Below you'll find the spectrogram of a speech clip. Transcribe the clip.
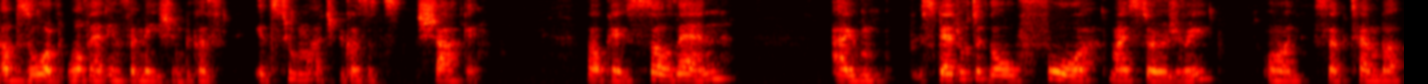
absorb all that information because it's too much, because it's shocking. Okay, so then I'm scheduled to go for my surgery on September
